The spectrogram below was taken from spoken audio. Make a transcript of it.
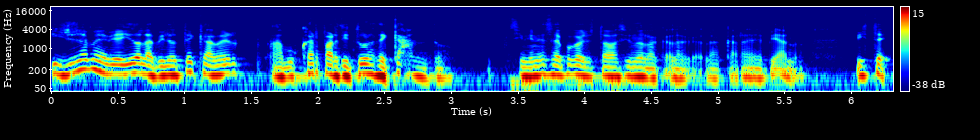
Y yo ya me había ido a la biblioteca a ver, a buscar partituras de canto. Si bien en esa época yo estaba haciendo la, carrera de piano. ¿Viste?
